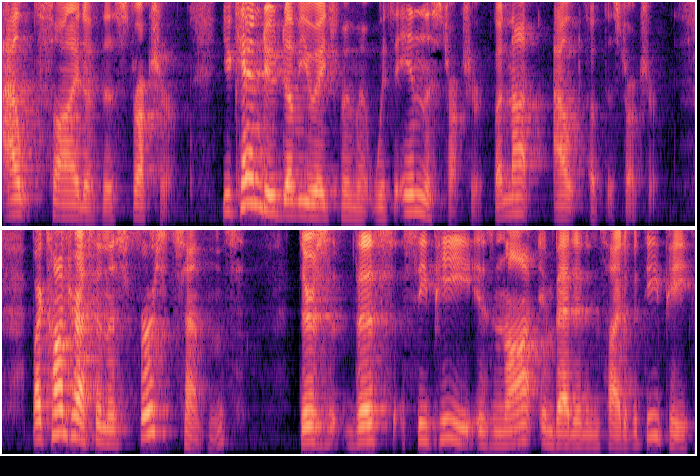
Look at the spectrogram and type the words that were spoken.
outside of this structure. You can do WH movement within the structure, but not out of the structure. By contrast, in this first sentence, there's this CP is not embedded inside of a DP,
